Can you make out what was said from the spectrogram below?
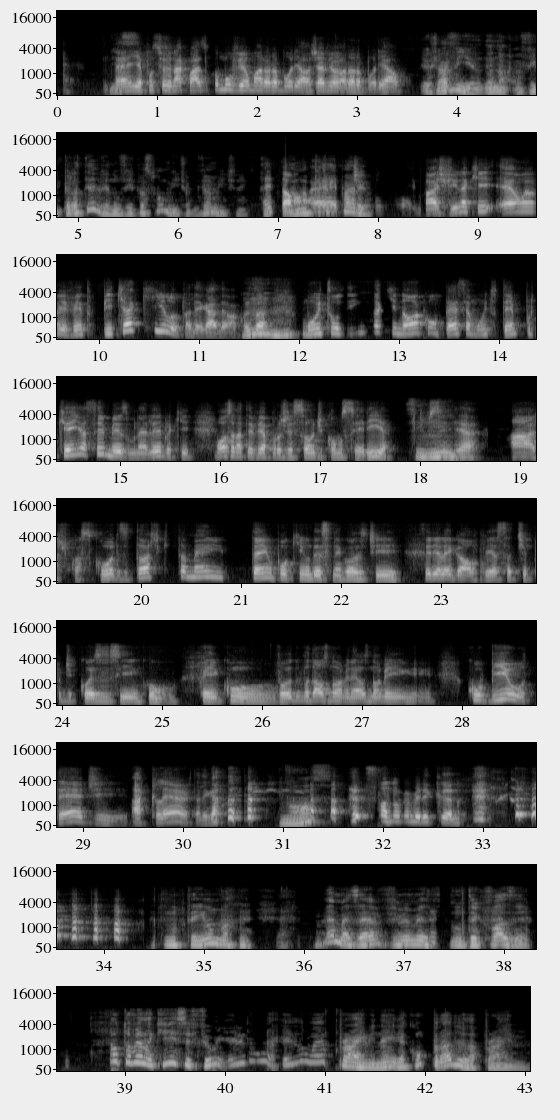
É, ia funcionar quase como ver uma aurora boreal. Já viu a aurora boreal? Eu já vi, eu, não, eu vi pela TV, não vi pessoalmente, obviamente, né? Tá Então, é, que tipo, imagina que é um evento pique aquilo, tá ligado? É uma coisa Uhum. muito linda que não acontece há muito tempo, porque ia ser mesmo, né? Lembra que mostra na TV a projeção de como seria? Sim, Seria mágico, as cores. Então acho que também tem um pouquinho desse negócio de. Seria legal ver esse tipo de coisa assim com. com, com- vou, vou dar os nomes, né? Os nomes. Com o Ted, a Claire, tá ligado? nossa, Só nome americano. não tem um nome. É, mas é filme mesmo, não tem o que fazer. Eu tô vendo aqui, esse filme, ele não, ele não é Prime, né? Ele é comprado pela Prime.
